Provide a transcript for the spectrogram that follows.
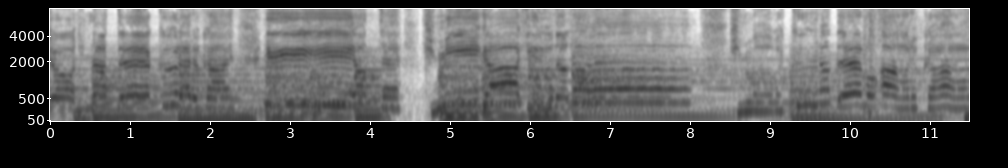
になってくれるかい？いいよって君が言うなら暇はいくらでもあるかい？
